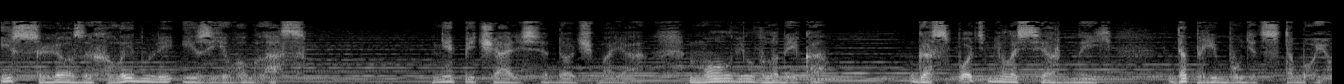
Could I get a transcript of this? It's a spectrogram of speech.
и слезы хлынули из его глаз. «Не печалься, дочь моя», — молвил владыка. «Господь милосердный, да пребудет с тобою».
